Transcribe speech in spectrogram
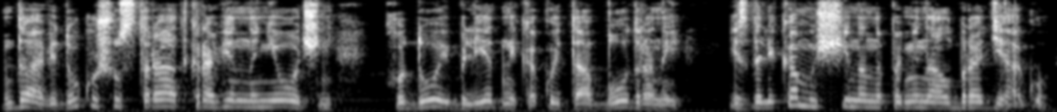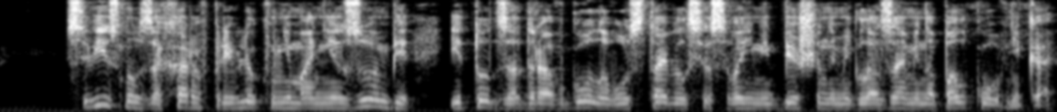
Да, видок у шустра откровенно не очень. Худой, бледный, какой-то ободранный. Издалека мужчина напоминал бродягу – Свистнув, Захаров привлек внимание зомби, и тот, задрав голову, уставился своими бешеными глазами на полковника.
